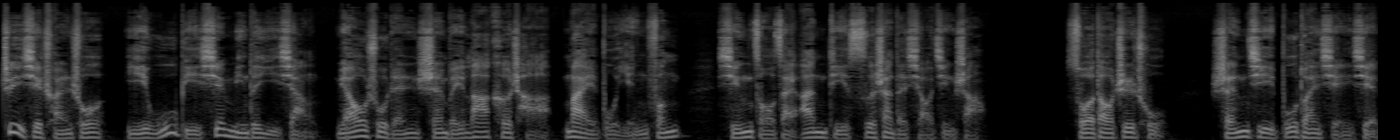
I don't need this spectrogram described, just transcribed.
这些传说以无比鲜明的意象描述人神维拉科查迈步迎风，行走在安第斯山的小径上，所到之处神迹不断显现。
